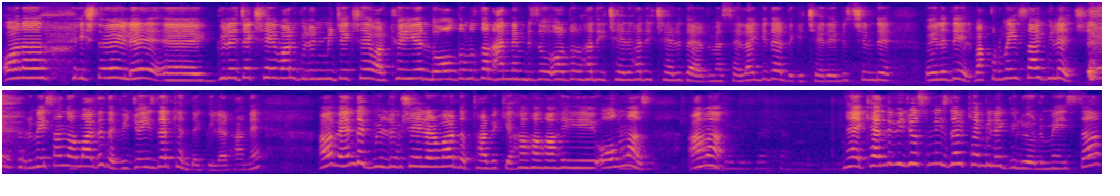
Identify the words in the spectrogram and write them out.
Ona işte öyle e, gülecek şey var, gülünmeyecek şey var. Köy yerinde olduğumuzdan annem bizi orada hadi içeri, hadi içeri derdi mesela. Giderdik içeriye. Biz şimdi öyle değil. Bak Rümeysa güleç. Rümeysa normalde de video izlerken de güler hani. Ama benim de güldüğüm şeyler vardı tabii ki. Ha ha ha hi olmaz. Ama He, kendi videosunu izlerken bile gülüyor Rümeysa.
